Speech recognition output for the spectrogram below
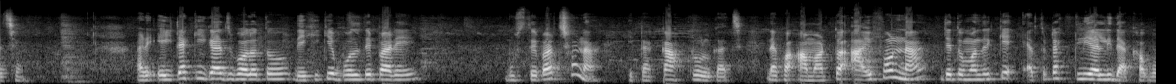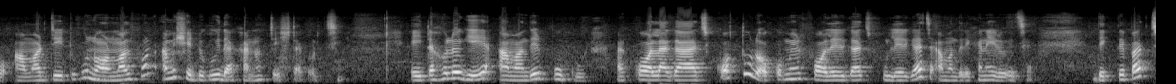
আছে। আর এইটা কি গাছ বলো তো? দেখি কে বলতে পারে। বুঝতে পারছ না? এটা কাকরোল গাছ। দেখো, আমার তো আইফোন না, যে তোমাদেরকে এতটা ক্লিয়ারলি দেখাবো। আমার যেটুকু নর্মাল ফোন আমি সেটুকুই দেখানোর চেষ্টা করছি। এইটা হলো গিয়ে আমাদের পুকুর। আর কলা গাছ, কত রকমের ফলের গাছ, ফুলের গাছ আমাদের এখানেই রয়েছে। দেখতে পাচ্ছ?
